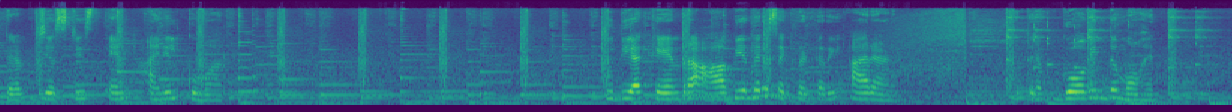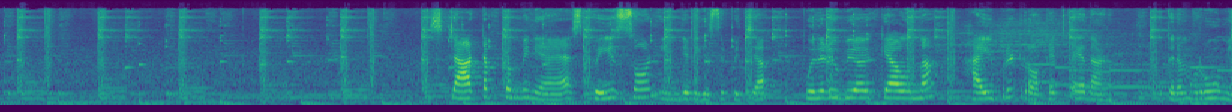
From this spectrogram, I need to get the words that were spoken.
ഉത്തരം ജസ്റ്റിസ് എൻ അനിൽകുമാർ. പുതിയ കേന്ദ്ര ആഭ്യന്തര സെക്രട്ടറി ആരാണ്? ഉത്തരം ഗോവിന്ദ് മോഹൻ. സ്റ്റാർട്ടപ്പ് കമ്പനിയായ സ്പേസ് സോൺ ഇന്ത്യ വികസിപ്പിച്ച പുനരുപയോഗിക്കാവുന്ന ഹൈബ്രിഡ് റോക്കറ്റ് ഏതാണ്? ഉത്തരം റൂമി.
